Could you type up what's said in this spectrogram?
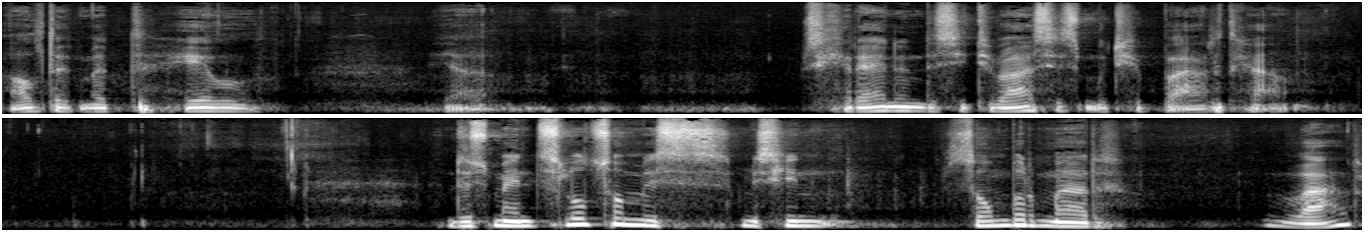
altijd met heel ja, schrijnende situaties moet gepaard gaan. Dus mijn slotsom is misschien somber, maar waar.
